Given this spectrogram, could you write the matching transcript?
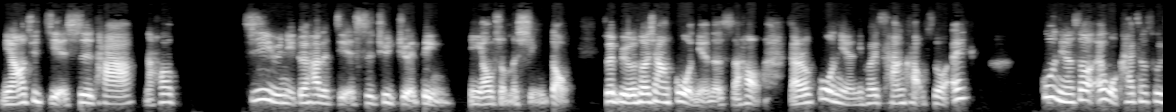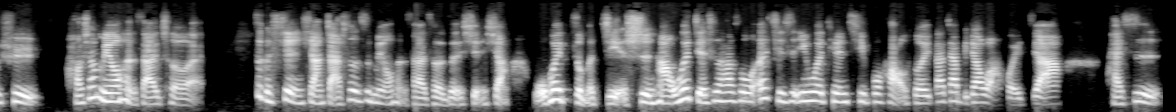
你要去解释它，然后基于你对它的解释去决定你有什么行动。所以比如说像过年的时候，假如过年你会参考说，哎，过年的时候，哎，我开车出去好像没有很塞车，哎。这个现象，假设是没有很塞车的这个现象，我会怎么解释它？我会解释他说，哎，其实因为天气不好，所以大家比较晚回家，还是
